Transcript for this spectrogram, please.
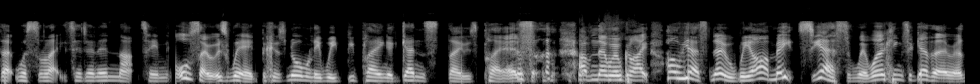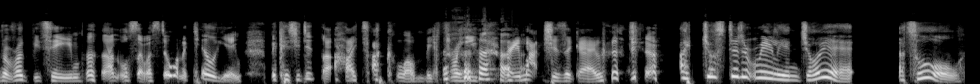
that were selected and in that team. Also, it was weird because normally we'd be playing against those players, and then we were like, "Oh yes, no, we are mates, yes, and we're working together as a rugby team." and also, I still want to kill you because you did that high tackle on me three three matches ago. I just didn't really enjoy it at all.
